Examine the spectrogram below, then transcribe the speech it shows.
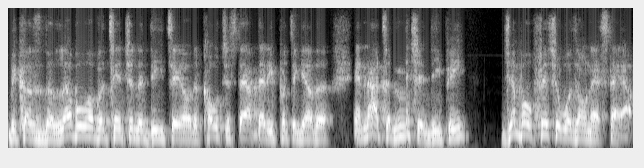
Because the level of attention to detail, the coaching staff that he put together, and not to mention DP, Jimbo Fisher was on that staff.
